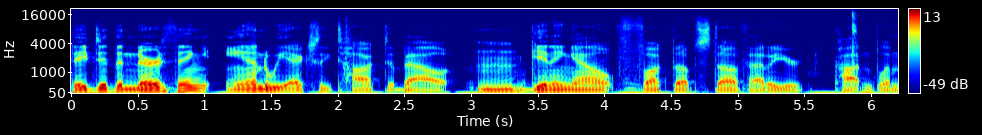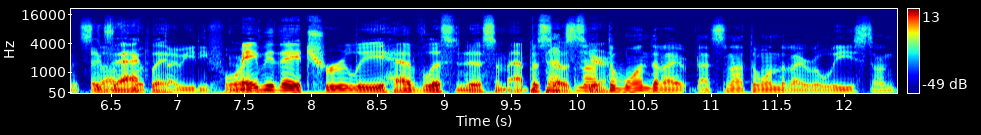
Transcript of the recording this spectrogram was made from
They did the nerd thing, and we actually talked about Mhm. getting out fucked up stuff out of your cotton blended stuff exactly. with WD 40. Maybe they truly have listened to some But episodes that's not here. the one that I. That's not the one that I released on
